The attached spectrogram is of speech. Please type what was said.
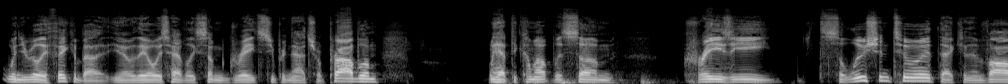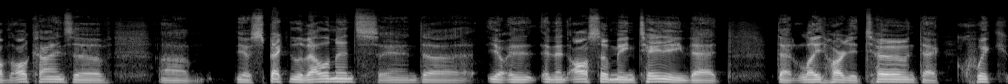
when you really think about it. You know, they always have like some great supernatural problem. They have to come up with some crazy solution to it that can involve all kinds of um, you know speculative elements and uh, you know and, and then also maintaining that that lighthearted tone that quick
